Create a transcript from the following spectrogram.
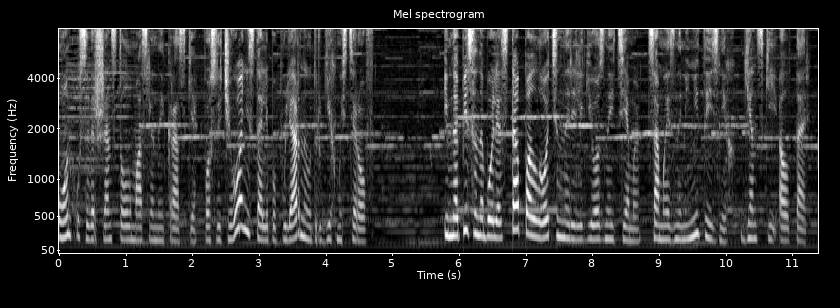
он усовершенствовал масляные краски, после чего они стали популярны у других мастеров. Им написано более ста полотен на религиозные темы. Самые знаменитые из них – Генский алтарь.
